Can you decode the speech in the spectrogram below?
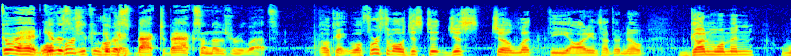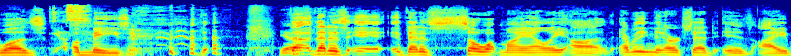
go ahead. Well, give us. first- You can give okay. us back to backs on those roulettes. Okay. Well, first of all, just to just to let the audience out there know, Gunwoman was Yes. amazing. Yeah. That, that is eh, that is so up my alley. Uh, everything that Eric said is I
